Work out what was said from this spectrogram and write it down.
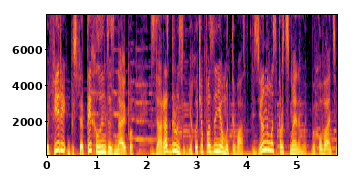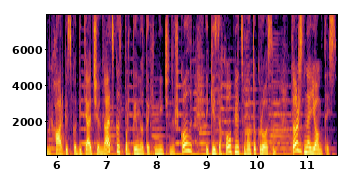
ефірі без п'яти хвилин зазнайко. Зараз, друзі, я хочу познайомити вас з юними спортсменами, вихованцями Харківської дитячо-юнацької спортивно-технічної школи, які захоплюються мотокросом. Тож знайомтесь.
